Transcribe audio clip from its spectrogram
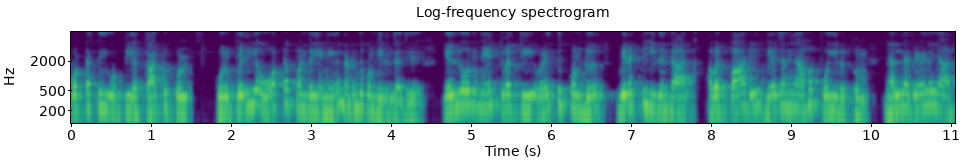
கோட்டத்தை ஒட்டிய காட்டுக்குள் ஒரு பெரிய ஓட்டப்பந்தயமே நடந்து கொண்டிருந்தது. எல்லோருமே துரத்தி வளைத்து கொண்டு விரட்டி இருந்தால் அவர் பாடு வேதனையாக போயிருக்கும். நல்ல வேளையாக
